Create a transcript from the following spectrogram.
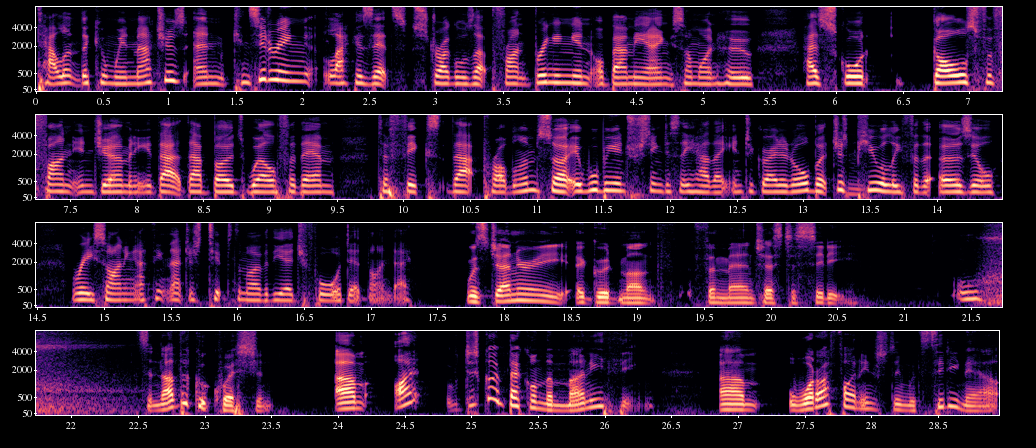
talent that can win matches. And considering Lacazette's struggles up front, bringing in Aubameyang, someone who has scored goals for fun in Germany, that that bodes well for them to fix that problem. So it will be interesting to see how they integrate it all. But just purely for the Özil re-signing, I think that just tips them over the edge for deadline day. Was January a good month for Manchester City? It's another good question. Um, I just going back on the money thing. Um, what I find interesting with City now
